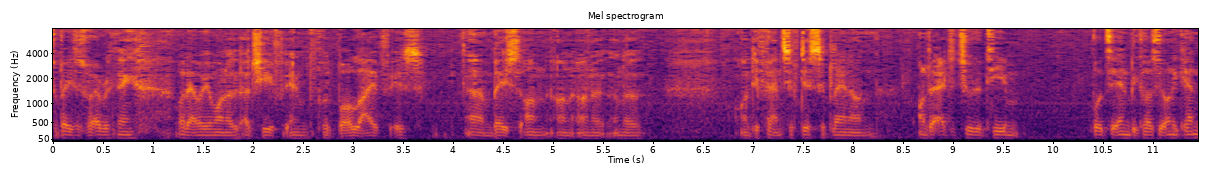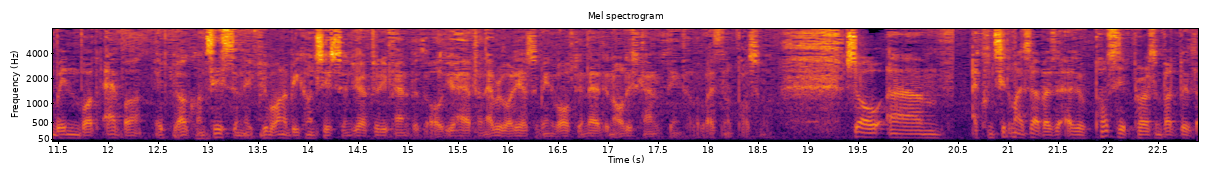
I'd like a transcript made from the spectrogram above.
The basis for everything, whatever you want to achieve in football life, is um, based on on on, a, on, a, on defensive discipline, on on the attitude the team puts in because you only can win whatever if you are consistent. If you want to be consistent, you have to defend with all you have, and everybody has to be involved in that and all these kind of things. Otherwise, it's not possible. So um, I consider myself as a, as a, positive person, but with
